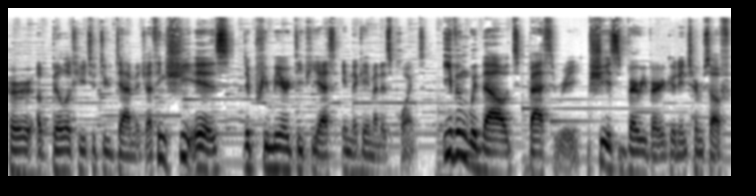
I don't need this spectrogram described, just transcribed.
her ability to do damage. I think she is the premier DPS in the game at this point. Even without Bathory, she is very, very good in terms of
